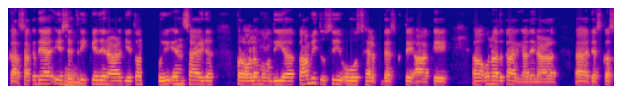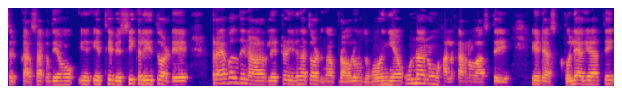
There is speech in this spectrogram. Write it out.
ਕਰ ਸਕਦੇ ਆ ਇਸੇ। ਤਰੀਕੇ ਦੇ ਨਾਲ ਜੇ ਤੁਹਾਨੂੰ ਕੋਈ ਇਨਸਾਈਡ ਪ੍ਰੋਬਲਮ ਆਉਂਦੀ ਆ ਤਾਂ ਵੀ ਤੁਸੀਂ ਉਸ ਹੈਲਪ ਡੈਸਕ ਤੇ ਆ ਕੇ ਉਹਨਾਂ ਅਧਿਕਾਰੀਆਂ ਦੇ ਨਾਲ ਡਿਸਕਸ ਕਰ ਸਕਦੇ ਹੋ। ਇੱਥੇ ਬੇਸਿਕਲੀ ਤੁਹਾਡੇ ਟਰੈਵਲ ਦੇ ਨਾਲ ਰਿਲੇਟਡ ਜਿਹੜੀਆਂ ਤੁਹਾਡੀਆਂ ਪ੍ਰੋਬਲਮਸ ਹੋਣਗੀਆਂ ਉਹਨਾਂ ਨੂੰ ਹੱਲ ਕਰਨ ਵਾਸਤੇ ਇਹ ਡੈਸਕ ਖੋਲਿਆ ਗਿਆ ਤੇ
